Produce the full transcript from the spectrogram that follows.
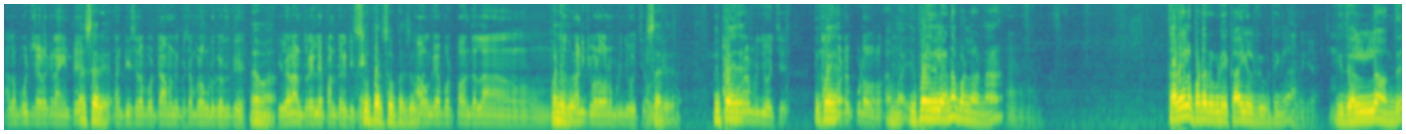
அதெல்லாம் போட்டியில் கிடக்குறாங்கன்ட்டு சரி. டீசலை போட்டு அவனுக்கு சம்பளம் கொடுக்கறதுக்கு ஆமாம் இது வேளாண் துறையிலே பணத்தை கட்டிட்டேன். Super super super. அவங்க பொறுப்பாக வந்தெல்லாம் மணிக்கு உழவன முடிஞ்சு போச்சு சரி. இப்போ முடிஞ்சு போச்சு. இப்போ கூட வரும். ஆமாம் இப்போ இதில் என்ன பண்ணலான்னா தரையில் படரக்கூடிய காய்கள் இருக்குது பார்த்தீங்களா? இதெல்லாம் வந்து.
